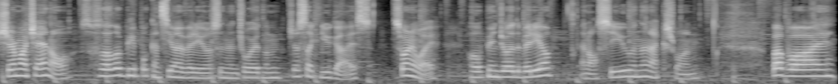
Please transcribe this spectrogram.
share my channel so other people can see my videos and enjoy them just like you guys. So anyway, hope you enjoyed the video, and I'll see you in the next one. Bye bye!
